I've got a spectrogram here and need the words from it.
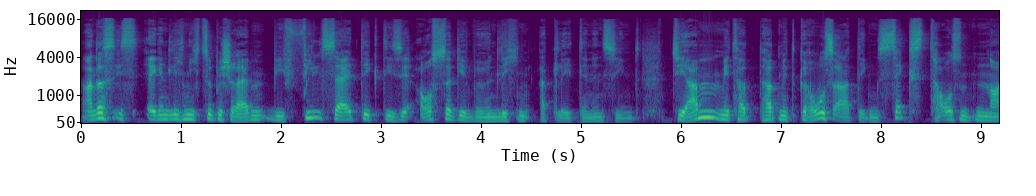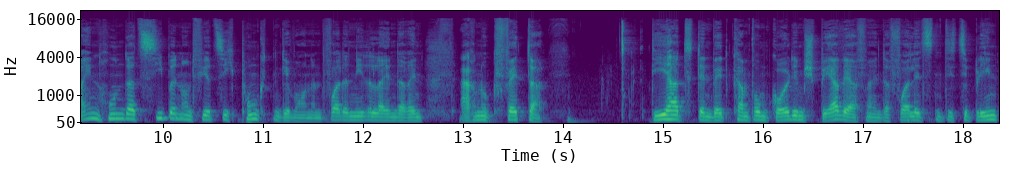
anders ist eigentlich nicht zu beschreiben, wie vielseitig diese außergewöhnlichen Athletinnen sind. Tiam mit, hat, hat mit großartigen 6900 47 Punkten gewonnen vor der Niederländerin Arnouk Vetter. Die hat den Wettkampf um Gold im Speerwerfen in der vorletzten Disziplin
